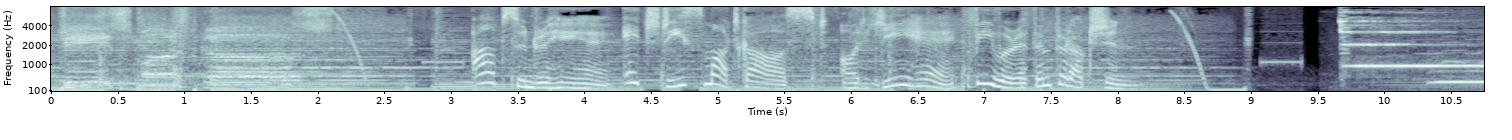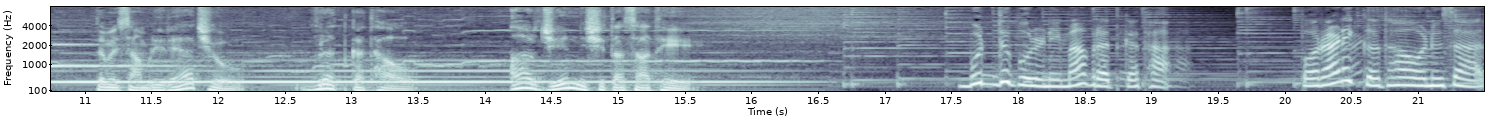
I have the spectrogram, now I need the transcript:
HD Smartcast. आप सुन रहे हैं एच डी स्मार्ट कास्ट और ये है फीवर एफ प्रोडक्शन તમે સાંભળી રહ્યા છો વ્રત કથાઓ આરજે નિશિતા સાથે બુદ્ધ પૂર્ણિમા વ્રત કથા પૌરાણિક કથાઓ અનુસાર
